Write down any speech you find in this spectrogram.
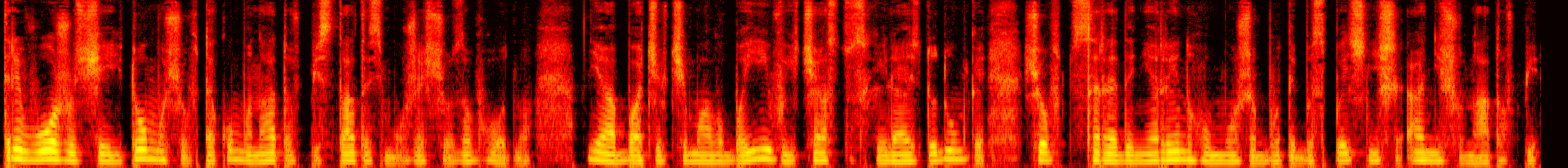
Тривожу ще й тому, що в такому натовпі статись може що завгодно. Я бачив чимало боїв і часто схиляюсь до думки, що всередині рингу може бути безпечніше, аніж у натовпі.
